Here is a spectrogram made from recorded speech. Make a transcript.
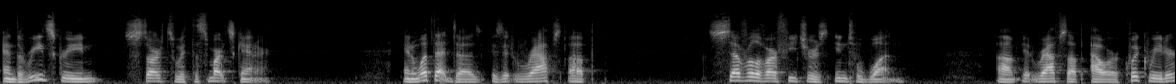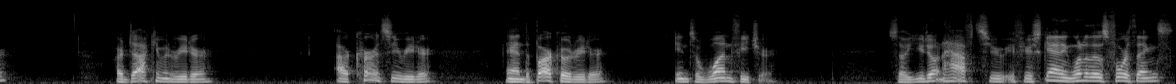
And the Read screen starts with the Smart Scanner. And what that does is it wraps up several of our features into one. Um, it wraps up our quick reader, our document reader, our currency reader, and the barcode reader into one feature. So you don't have to, if you're scanning one of those four things,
